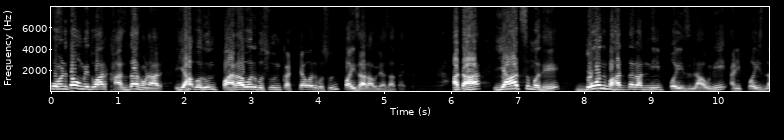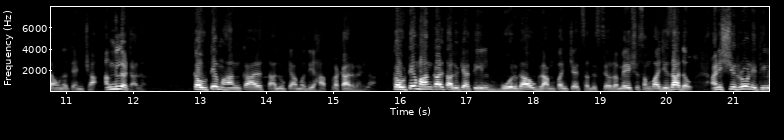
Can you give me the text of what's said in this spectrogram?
कोणता उमेदवार खासदार होणार यावरून पारावर बसून कट्ट्यावर बसून पैजा लावल्या जात आहेत. आता याच मध्ये दोन बहात्तरांनी पैज लावली आणि पैज लावणं त्यांच्या अंगलट आलं. कवटे महांकाळ तालुक्यामध्ये हा प्रकार घडला. कवटे महांकाळ तालुक्यातील बोरगाव ग्रामपंचायत सदस्य रमेश संभाजी जाधव आणि शिरोण येथील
